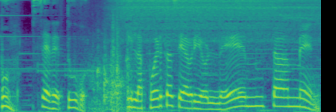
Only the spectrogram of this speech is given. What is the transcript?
¡pum! se detuvo y la puerta se abrió lentamente.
